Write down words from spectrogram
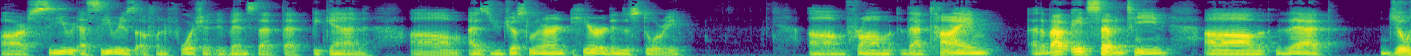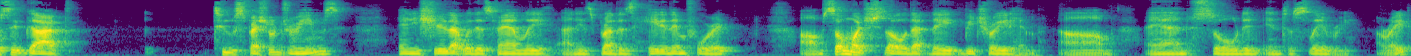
our ser- a series of unfortunate events that that began, um, as you just learned, heard in the story, um, from that time at about age 17 um, that Joseph got two special dreams and he shared that with his family and his brothers hated him for it um, so much so that they betrayed him um, and sold him into slavery all right?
